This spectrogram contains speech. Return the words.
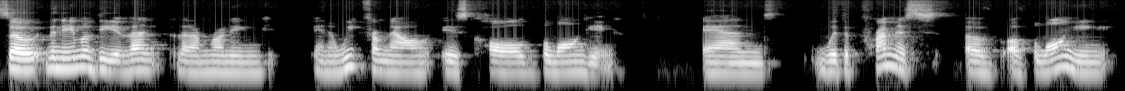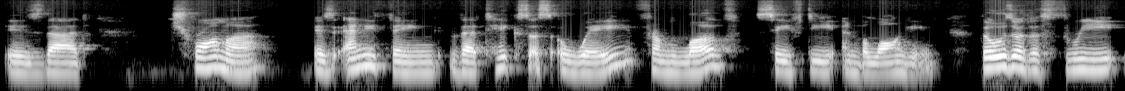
So, the name of the event that I'm running in a week from now is called Belonging. And with the premise of, of belonging is that trauma is anything that takes us away from love, safety, and belonging. Those are the three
